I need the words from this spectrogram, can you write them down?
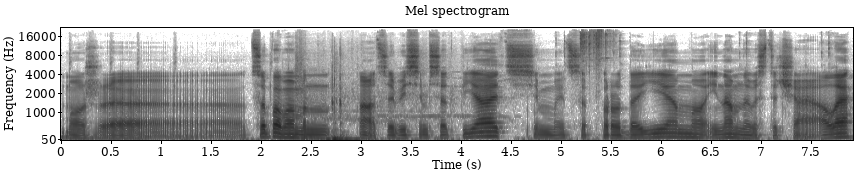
Може. Це, по-моєму. А, це 85. Ми це продаємо і нам не вистачає. Але.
